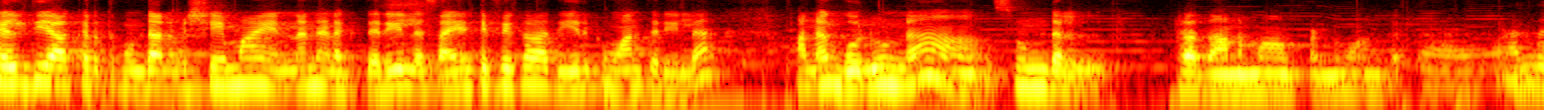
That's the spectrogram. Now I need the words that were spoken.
ஹெல்த்தி ஆக்கிறதுக்கு உண்டான விஷயமா என்னன்னு எனக்கு தெரியல. சயின்டிஃபிக்காக அது இருக்குமான்னு தெரியல. ஆனால் கொலுன்னா சுண்டல். பிரதானமாக பண்ணுவாங்க. அந்த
